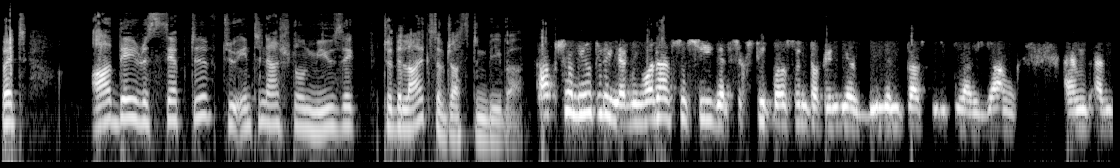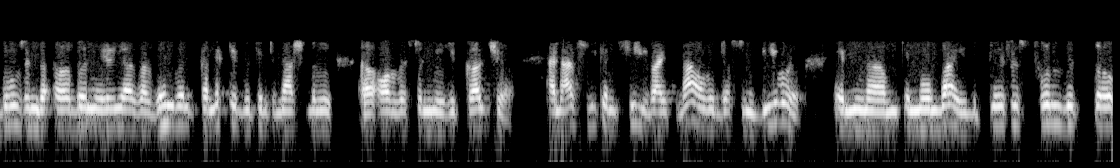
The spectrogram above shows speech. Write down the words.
but are they receptive to international music to the likes of Justin Bieber? Absolutely. I mean, one has to see that 60% of India's billion plus people are young. And, and those in the urban areas are very well connected with international uh, or Western music culture. And as we can see right now with Justin Bieber in um, in Mumbai, the place is full with uh,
